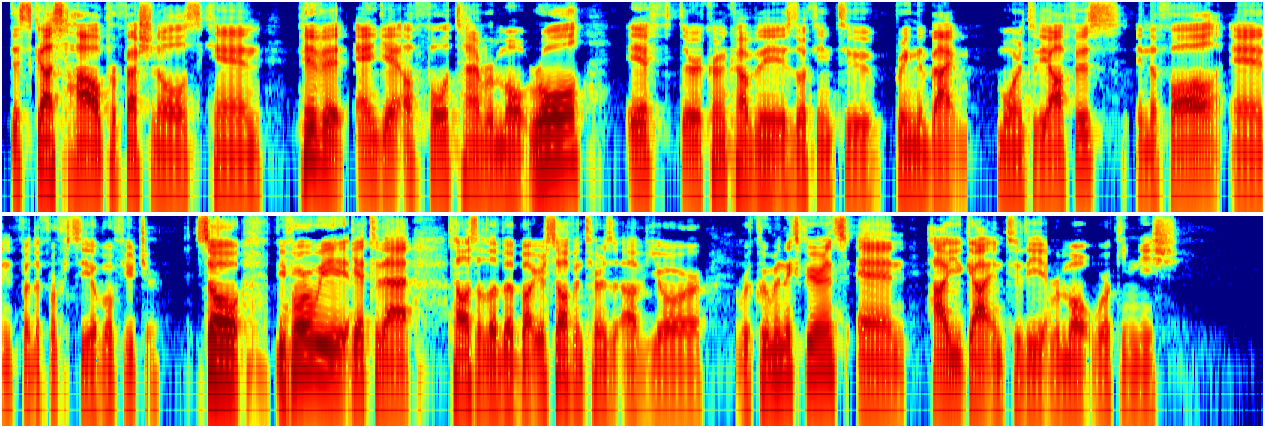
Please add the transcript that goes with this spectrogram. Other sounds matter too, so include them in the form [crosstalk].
discuss how professionals can pivot and get a full time remote role if their current company is looking to bring them back more into the office in the fall and for the foreseeable future. So before we get to that, tell us a little bit about yourself in terms of your recruitment experience and how you got into the remote working niche.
